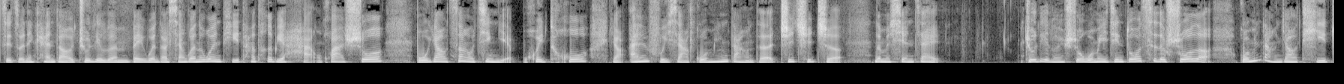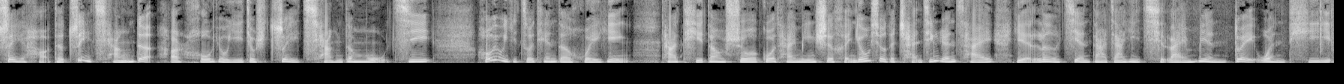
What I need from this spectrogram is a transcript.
所以昨天看到朱立伦被问到相关的问题，他特别喊话说，不要躁进，也不会拖，要安抚一下国民党的支持者。那么现在。朱立伦说：“我们已经多次的说了，国民党要提最好的、最强的，而侯友谊就是最强的母鸡。”侯友谊昨天的回应，他提到说：“郭台铭是很优秀的产经人才，也乐见大家一起来面对问题。”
